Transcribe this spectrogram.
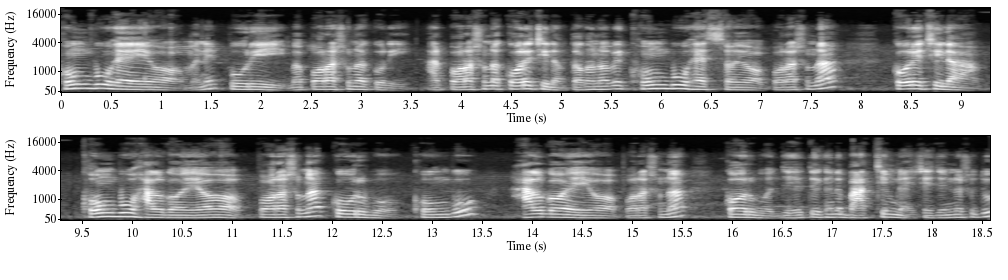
খংবু হ্যায় মানে পড়ি বা পড়াশোনা করি। আর পড়াশোনা করেছিলাম, তখন হবে খংবু হ্যাসয় পড়াশোনা করেছিলাম। খংবু হালগয়, পড়াশোনা করব। খংবু হালগয়, পড়াশোনা করব। যেহেতু এখানে বাচ্চিম নাই সেই জন্য শুধু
